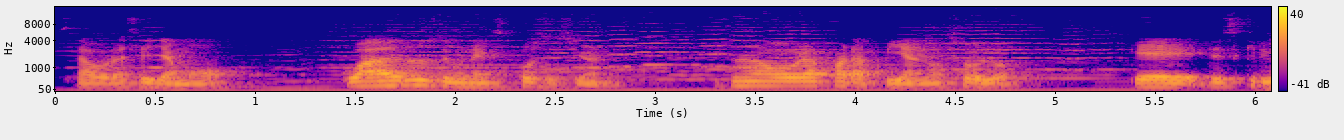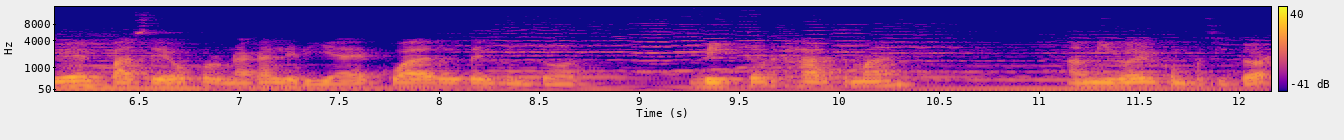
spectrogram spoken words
Esta obra se llamó Cuadros de una exposición. Es una obra para piano solo que describe el paseo por una galería de cuadros del pintor Víctor Hartmann, amigo del compositor.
